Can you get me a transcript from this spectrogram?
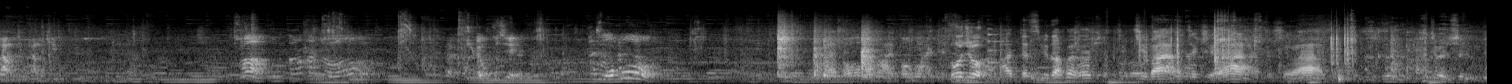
양팀, 양팀. 아, 따라다녀. 배고프지? 한 먹어. 아 됐습니다. 빨리 갑시다 찍지 마. 찍지 마. 찍지 마. 그럼 편집해주세요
